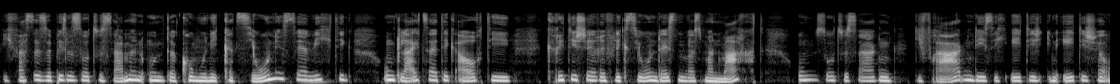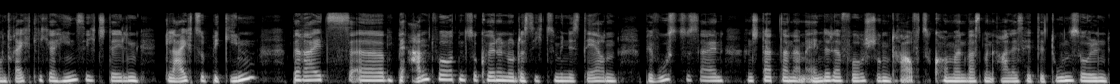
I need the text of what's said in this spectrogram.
Ich fasse es ein bisschen so zusammen unter Kommunikation ist sehr wichtig und gleichzeitig auch die kritische Reflexion dessen, was man macht, um sozusagen die Fragen, die sich ethisch, in ethischer und rechtlicher Hinsicht stellen, gleich zu Beginn bereits äh, beantworten zu können oder sich zumindest deren bewusst zu sein, anstatt dann am Ende der Forschung draufzukommen, was man alles hätte tun sollen,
